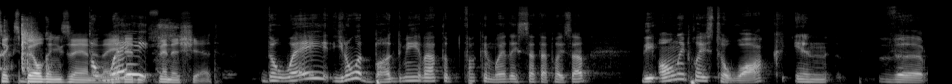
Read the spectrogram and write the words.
six buildings in, the and they way, didn't finish it. The way you know what bugged me about the fucking way they set that place up? The only place to walk in the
